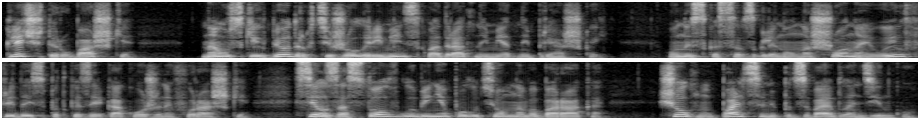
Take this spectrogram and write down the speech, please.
клетчатой рубашке, на узких бедрах тяжелый ремень с квадратной медной пряжкой. Он искоса взглянул на Шона и Уилфрида из-под козырька кожаной фуражки, сел за стол в глубине полутемного барака, щелкнул пальцами, подзывая блондинку.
